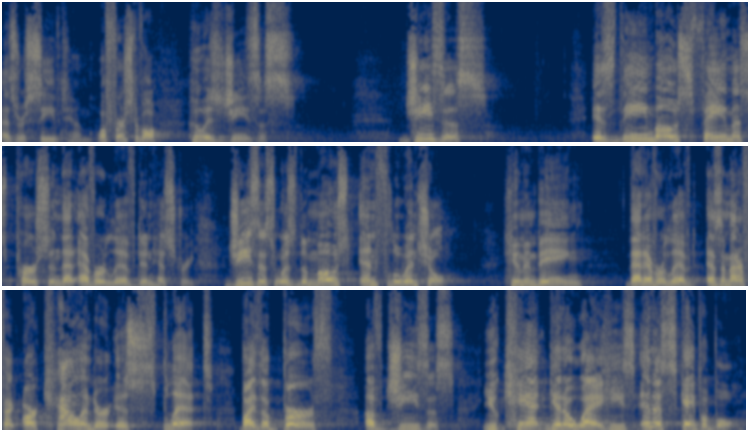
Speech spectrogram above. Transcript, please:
as received him? Well, first of all, who is Jesus? Jesus is the most famous person that ever lived in history. Jesus was the most influential human being that ever lived. As a matter of fact, our calendar is split by the birth of Jesus. You can't get away, he's inescapable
